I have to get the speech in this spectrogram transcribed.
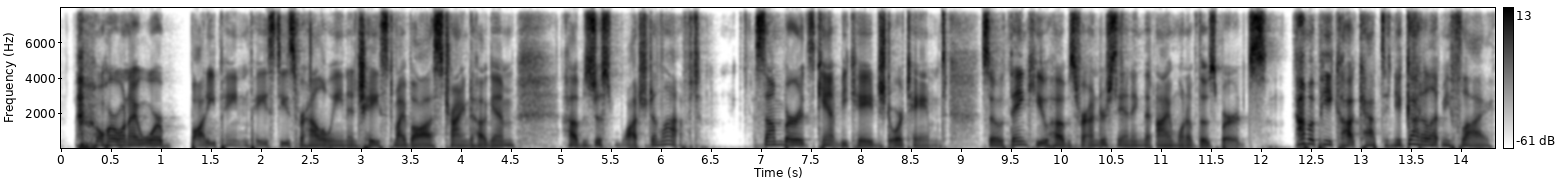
or when I wore body paint and pasties for Halloween and chased my boss trying to hug him, Hubs just watched and laughed. Some birds can't be caged or tamed. So thank you, Hubs, for understanding that I'm one of those birds. I'm a peacock captain. You gotta let me fly.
